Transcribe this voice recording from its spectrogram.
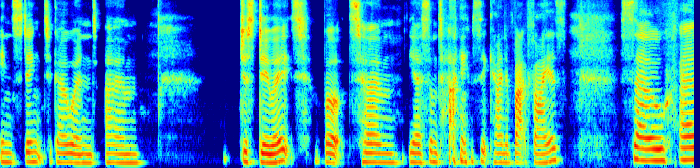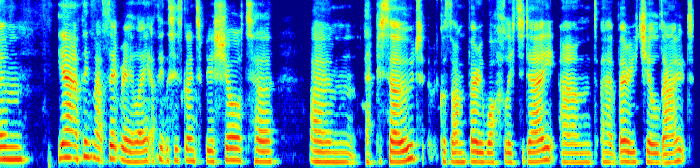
instinct to go and um, just do it, but um, yeah, sometimes it kind of backfires. So. Um, yeah, I think that's it really. I think this is going to be a shorter um, episode because I'm very waffly today and uh, very chilled out.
